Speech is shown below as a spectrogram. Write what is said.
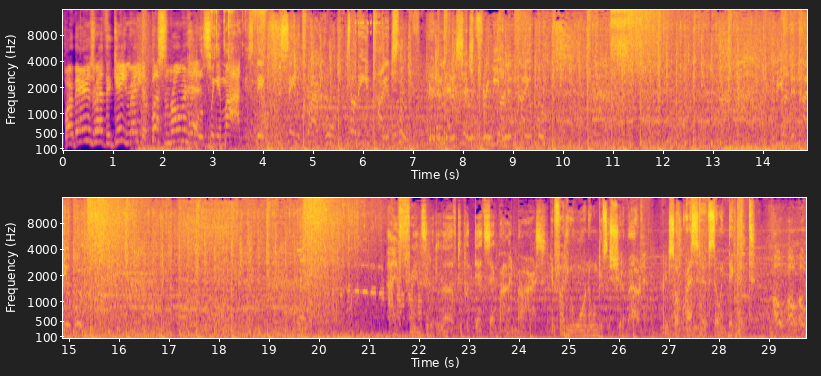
Barbarians are at the gate and ready to bust some Roman heads. Swinging my hockey stick. This ain't a quiet group. Tell the entire truth. And let it set you free. We undeniable. I have friends that would love to put DedSec behind bars. You're fighting a war no one gives a shit about. You're so aggressive, so indignant. Oh, oh, oh,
